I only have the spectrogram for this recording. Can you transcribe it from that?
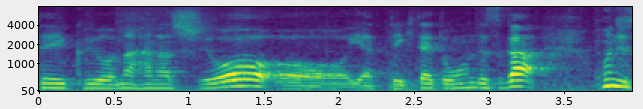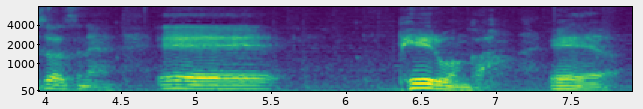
ていくような話をおやっていきたいと思うんですが本日はですね、えーペールワンが、えー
